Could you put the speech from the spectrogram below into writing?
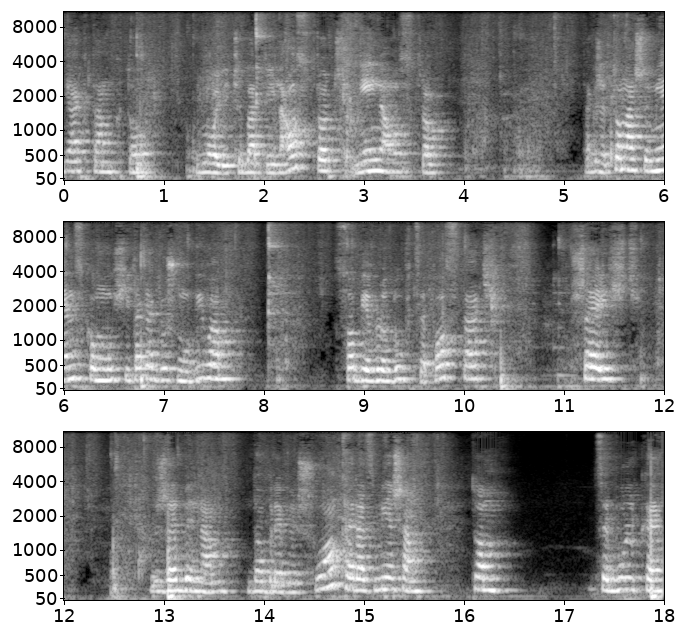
Jak tam kto woli, czy bardziej na ostro, czy mniej na ostro. Także to nasze mięsko musi, tak jak już mówiłam, sobie w lodówce postać, przejść, żeby nam dobre wyszło. Teraz mieszam tą cebulkę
